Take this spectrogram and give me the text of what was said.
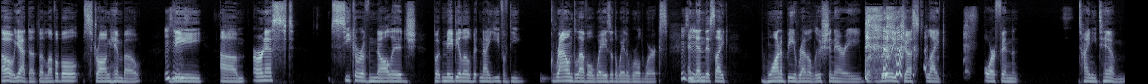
Oh yeah, the the lovable, strong himbo, Mhm. the um earnest seeker of knowledge, but maybe a little bit naive of the ground level ways of the way the world works. Mhm. And then this like wannabe revolutionary, but really just like orphan tiny Tim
